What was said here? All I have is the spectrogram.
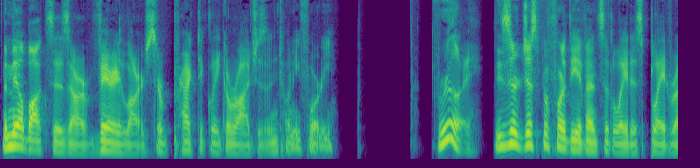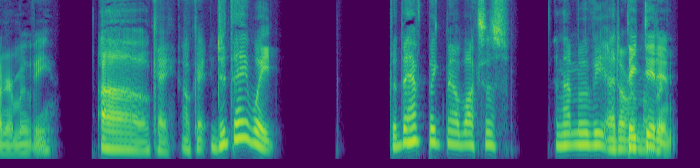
The mailboxes are very large; they're practically garages in 2040. Really? These are just before the events of the latest Blade Runner movie. Oh, okay. Okay. Did they wait? Did they have big mailboxes in that movie? I don't. Know. They remember. didn't.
